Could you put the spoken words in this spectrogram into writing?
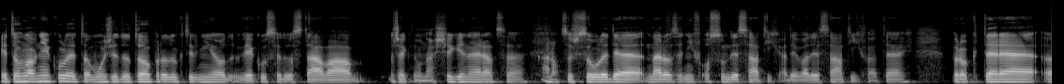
Je to hlavně kvůli tomu, že do toho produktivního věku se dostává řeknu naše generace, Ano. což jsou lidé narození v 80. a 90. letech, pro které uh,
